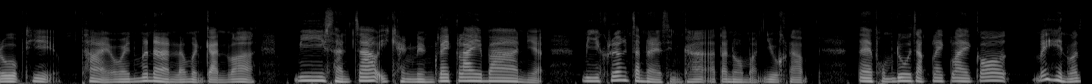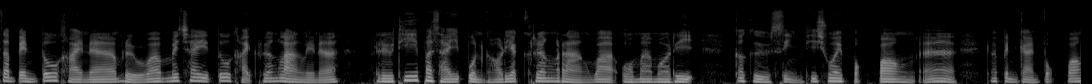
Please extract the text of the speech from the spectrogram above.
รูปที่ถ่ายเอาไว้เมื่อนานแล้วเหมือนกันว่า มีศาลเจ้าอีกแห่งหนึ่งใกล้ ๆ บ้านเนี่ย มีเครื่องจำหน่ายสินค้าอัตโนมัติอยู่ครับ แต่ผมดูจากไกลๆก็ไม่เห็นว่าจะเป็นตู้ขายน้ำหรือว่าไม่ใช่ตู้ขายเครื่องรางเลยนะ หรือที่ภาษาญี่ปุ่นเขาเรียกเครื่องรางว่าโอมาโมริก็คือสิ่งที่ช่วยปกป้องอ่าก็เป็นการปกป้อง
